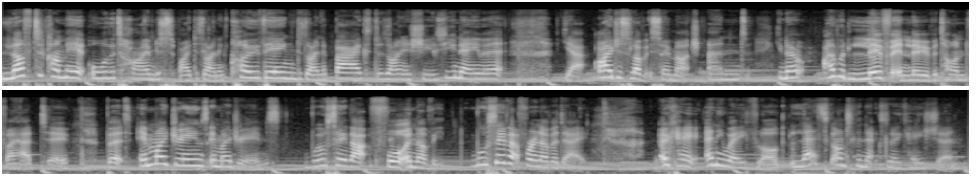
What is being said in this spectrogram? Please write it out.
Love to come here all the time just to buy designer clothing, designer bags, designer shoes, you name it. Yeah, I just love it so much, and you know, I would live in Louis Vuitton if I had to. But in my dreams, in my dreams, we'll say that for another. We'll save that for another day. Okay, anyway, vlog, let's get on to the next location.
